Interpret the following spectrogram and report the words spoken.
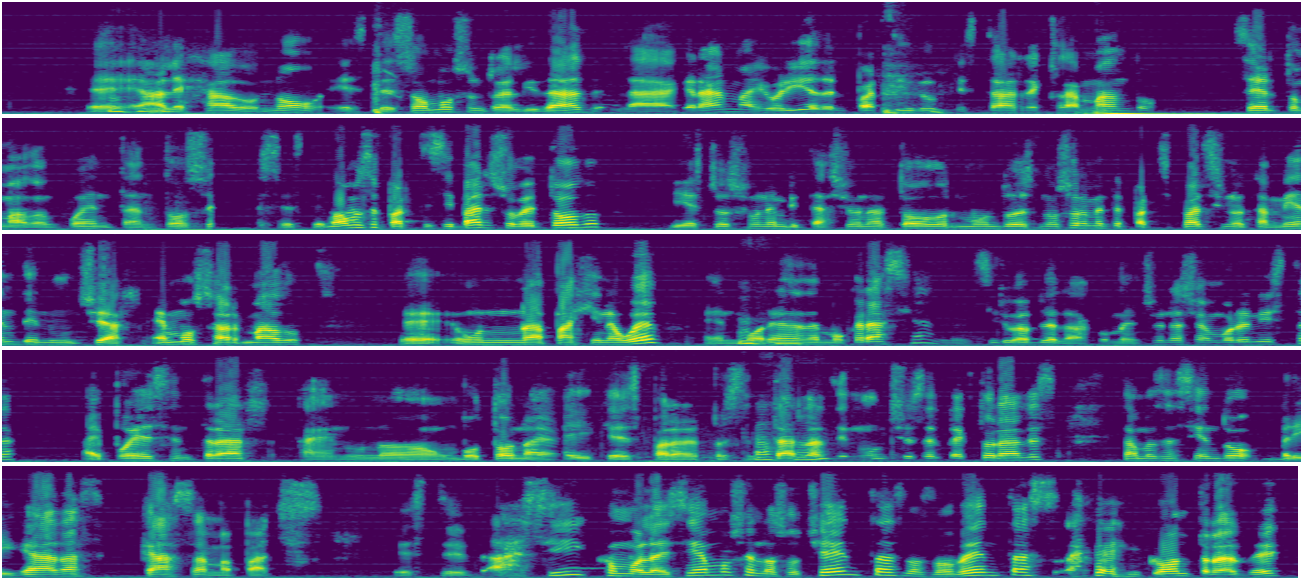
eh, alejado. No, este, somos en realidad la gran mayoría del partido que está reclamando ser tomado en cuenta. Entonces, este, vamos a participar sobre todo, y esto es una invitación a todo el mundo, es no solamente participar, sino también denunciar. Hemos armado eh, una página web en Morena Democracia, en el sitio web de la Convención Nacional Morenista. Ahí puedes entrar en un botón ahí que es para presentar las denuncias electorales. Estamos haciendo brigadas Casa Mapaches este, así como la decíamos en los ochentas, los noventas, en contra de...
